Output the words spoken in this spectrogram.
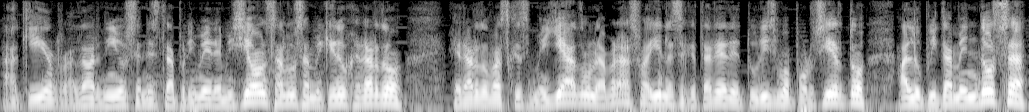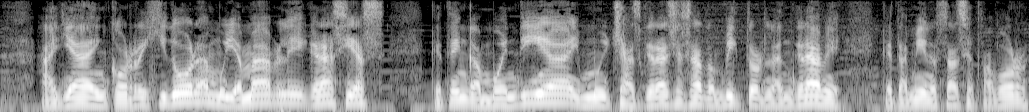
aquí en Radar News en esta primera emisión. Saludos a mi querido Gerardo, Gerardo Vázquez Mellado. Un abrazo ahí en la Secretaría de Turismo, por cierto. A Lupita Mendoza, allá en Corregidora. Muy amable. Gracias. Que tengan buen día y muchas gracias a don Víctor Landgrave, que también nos hace favor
